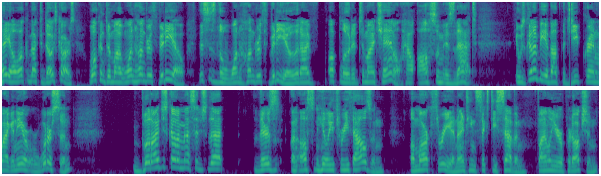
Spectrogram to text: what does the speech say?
hey, y'all, welcome back to Doug's Cars. Welcome to my 100th video. This is the 100th video that I've uploaded to my channel. How awesome is that? It was going to be about the Jeep Grand Wagoneer or Wooderson, but I just got a message that there's an Austin Healey 3000, a Mark III, a 1967, final year of production,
